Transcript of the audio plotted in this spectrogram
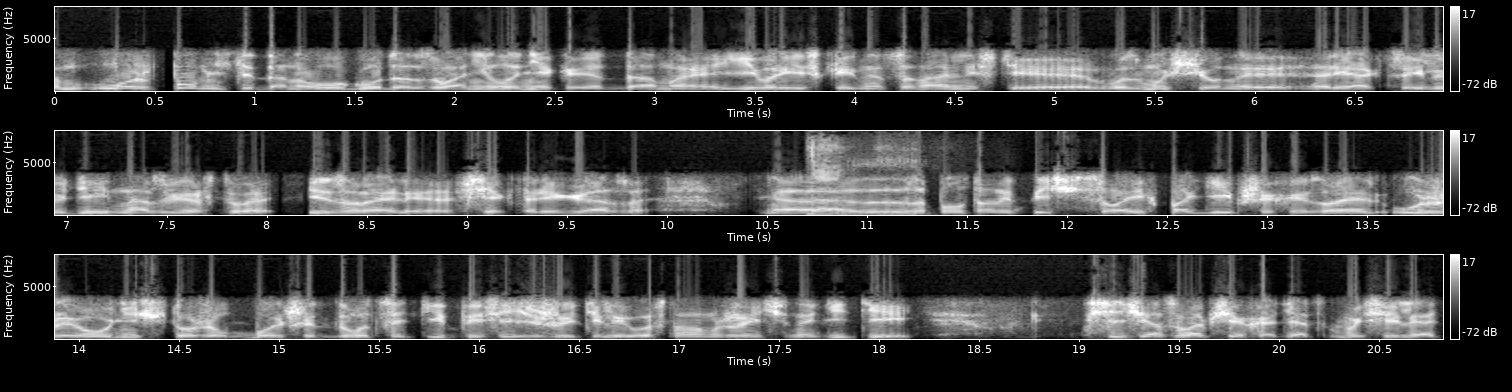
Может, помните, до Нового года звонила некая дама еврейской национальности, возмущенная реакцией людей на зверство Израиля в секторе Газа. Э, да. За полторы тысячи своих погибших Израиль уже уничтожил больше 20 тысяч жителей, в основном женщин и детей. Сейчас вообще хотят выселять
